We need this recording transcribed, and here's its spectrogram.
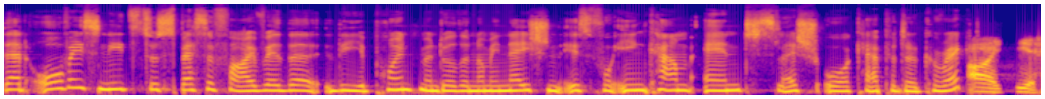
that always needs to specify whether the appointment or the nomination is for income and slash or capital, correct? Uh, yes.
